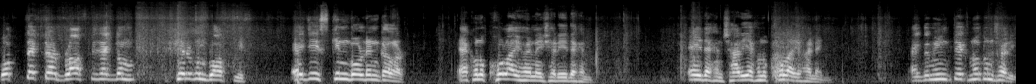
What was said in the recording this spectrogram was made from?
প্রত্যেকটার ব্লাউজ পিস একদম সেরকম ব্লাউজ পিস এই যে স্কিন গোল্ডেন কালার এখনও খোলাই হয় নাই শাড়ি দেখেন। এই দেখেন শাড়ি এখনও খোলাই হয় নাই। একদম ইনটেক নতুন শাড়ি।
